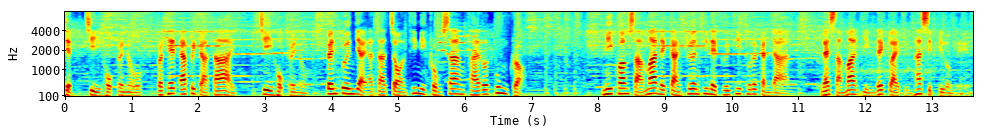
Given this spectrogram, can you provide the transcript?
7 G6 Reno ประเทศแอฟริกาใต้ G6 Reno เป็นปืนใหญ่อัตราจรที่มีโครงสร้างคล้ายรถหุ้มเกรอบมีความสามารถในการเคลื่อนที่ในพื้นที่ทุรกันดารและสามารถยิงได้ไกลถึง 50 กิโลเมตร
